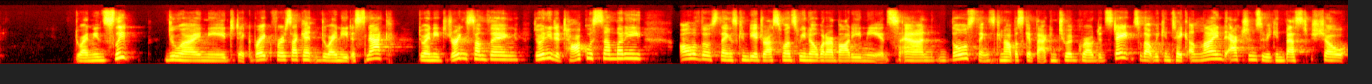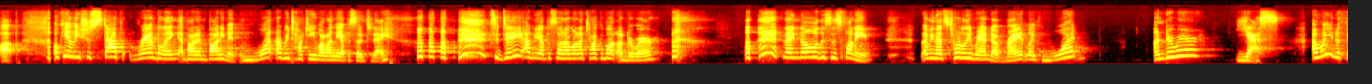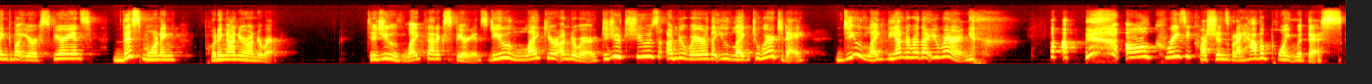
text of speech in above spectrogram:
Do i need sleep do I need to take a break for a second? Do I need a snack? Do I need to drink something? Do I need to talk with somebody? All of those things can be addressed once we know what our body needs. And those things can help us get back into a grounded state so that we can take aligned action so we can best show up. Okay, Alicia, stop rambling about embodiment. What are we talking about on the episode today? today on the episode, I want to talk about underwear. and I know this is funny I mean, that's totally random, right? Like, what? Underwear? Yes. I want you to think about your experience this morning putting on your underwear. Did you like that experience? Do you like your underwear? Did you choose underwear that you like to wear today? Do you like the underwear that you're wearing? All crazy questions, but I have a point with this.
